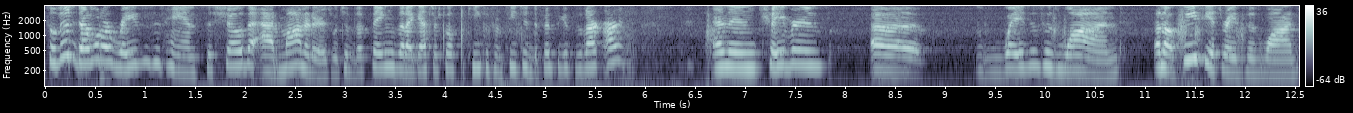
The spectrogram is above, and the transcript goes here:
So then Dumbledore raises his hands to show the admonitors, which are the things that I guess are supposed to keep him from teaching Defense Against the Dark Arts. And then Travers uh, raises his wand. Oh no, Theseus raises his wand,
